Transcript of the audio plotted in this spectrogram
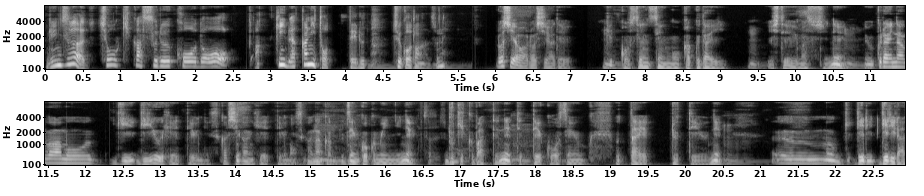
現実は長期化する行動を明らかに取ってるっていうことなんですね。ロシアはロシアで結構戦線を拡大うん、していますしね。うん。ウクライナ側も義義勇兵っていうんですか？志願兵っていうんですか？なんか全国民にね、そうですね。武器配ってね、うん。徹底抗戦訴えるっていうね。う。ん。うーん、もうゲゲリ、ゲリラ、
